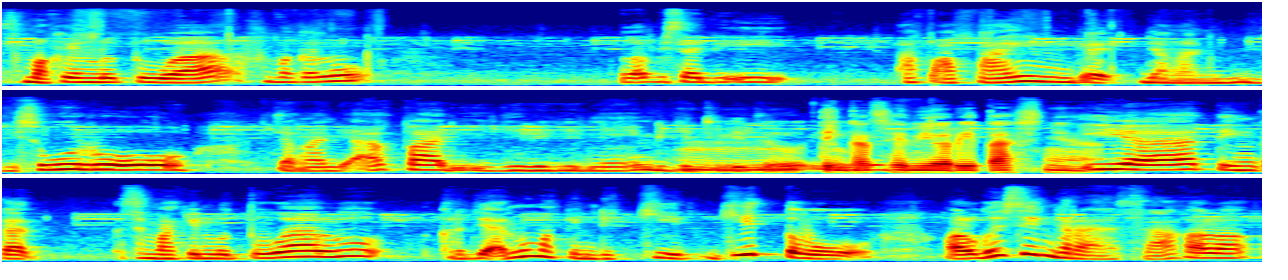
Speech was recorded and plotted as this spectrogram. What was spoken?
Semakin lu tua, semakin lu nggak bisa di apa-apain jangan disuruh jangan di apa di gini gini di gitu gitu Hmm, tingkat senioritasnya. Iya tingkat semakin lu tua lu kerjaan lu makin dikit gitu. Kalau gue sih ngerasa kalau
